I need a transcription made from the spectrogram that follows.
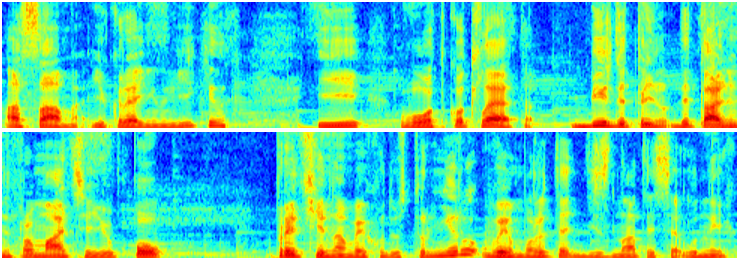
а саме Ukrainian Viking і Вот Котлета. Більш деталь- детальну інформацію по причинам виходу з турніру ви можете дізнатися у них.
